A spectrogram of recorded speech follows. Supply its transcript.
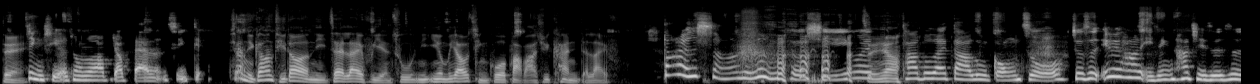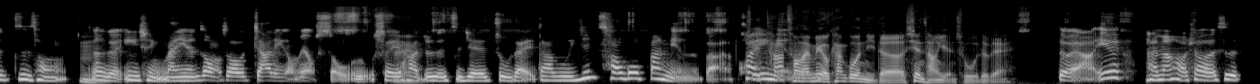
对，近期的创作要比较 balance 一点。像你刚刚提到你在 live 演出，你你有没有邀请过爸爸去看你的 live？当然想啊，可是很可惜，因怎为他都在大陆工作，就是因为他已经他其实是自从嗯那个疫情蛮严重的时候，家里都没有收入，所以他就是直接住在大陆，已经超过半年了吧，快一年。他从来没有看过你的现场演出，对不对？对啊，因为还蛮好笑的是，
